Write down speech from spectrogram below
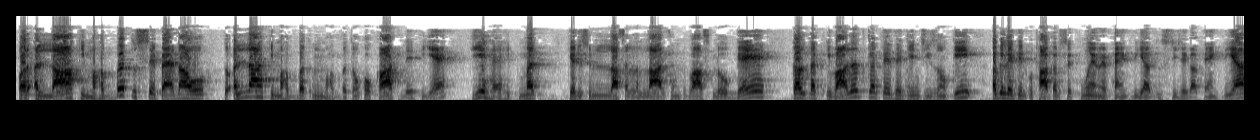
اور اللہ کی محبت اس سے پیدا ہو تو اللہ کی محبت ان محبتوں کو کاٹ دیتی ہے۔ یہ ہے حکمت۔ کہ رسول اللہ صلی اللہ علیہ وسلم کے پاس لوگ گئے، کل تک عبادت کرتے تھے جن چیزوں کی اگلے دن اٹھا کر اسے کنویں میں پھینک دیا، دوسری جگہ پھینک دیا،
